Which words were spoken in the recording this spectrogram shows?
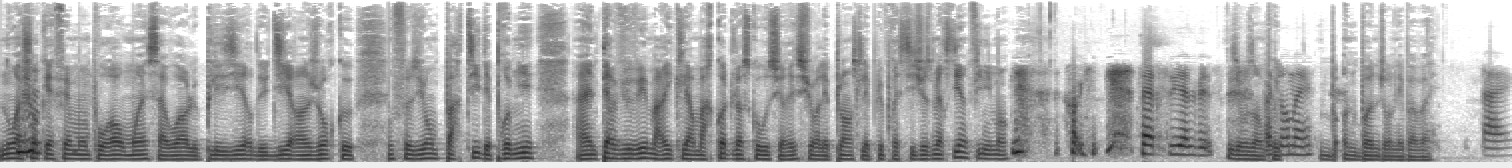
Nous à. Choc FM, on pourra au moins savoir le plaisir de dire un jour que nous faisions partie des premiers à interviewer Marie-Claire Marcotte lorsque vous serez sur les planches les plus prestigieuses. Merci infiniment. oui. Merci Elvis. Je vous en bonne prie. Journée. Bonne, bonne journée. Bye bye. Bye.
